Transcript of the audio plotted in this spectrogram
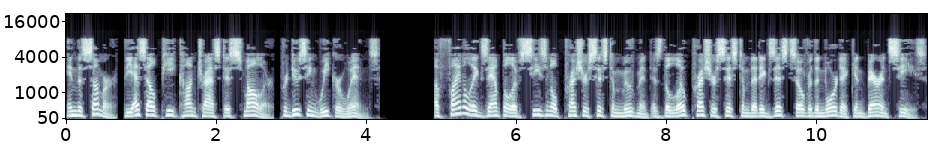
In the summer, the SLP contrast is smaller, producing weaker winds. A final example of seasonal pressure system movement is the low pressure system that exists over the Nordic and Barents Seas.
